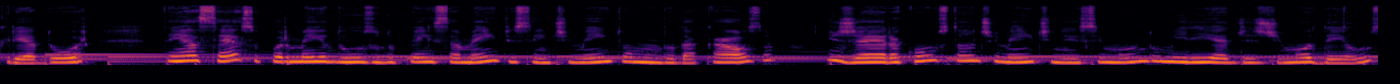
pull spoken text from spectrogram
criador, tem acesso por meio do uso do pensamento e sentimento ao mundo da causa e gera constantemente nesse mundo miríades de modelos,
